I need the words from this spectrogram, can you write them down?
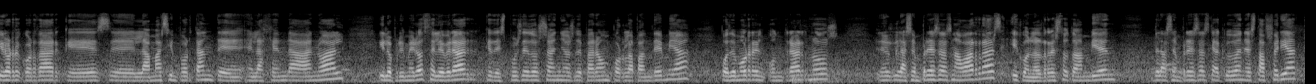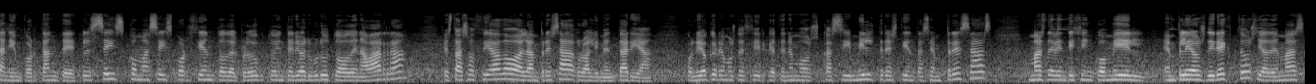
Quiero recordar que es eh, la más importante en la agenda anual y lo primero celebrar que después de dos años de parón por la pandemia podemos reencontrarnos las empresas navarras y con el resto también de las empresas que acuden a esta feria tan importante. El 6,6% del Producto Interior Bruto de Navarra está asociado a la empresa agroalimentaria. Con ello queremos decir que tenemos casi 1.300 empresas, más de 25.000 empleos directos y además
